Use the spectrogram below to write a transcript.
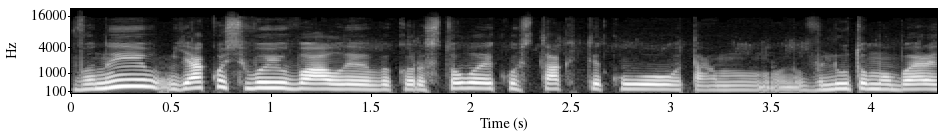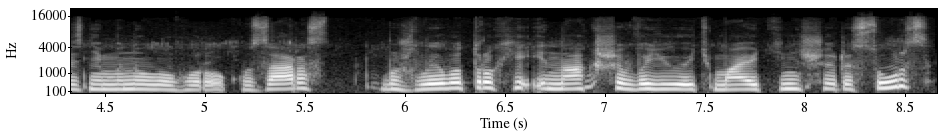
Вони якось воювали, використовували якусь тактику там в лютому березні минулого року. Зараз, можливо, трохи інакше воюють, мають інший ресурс.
